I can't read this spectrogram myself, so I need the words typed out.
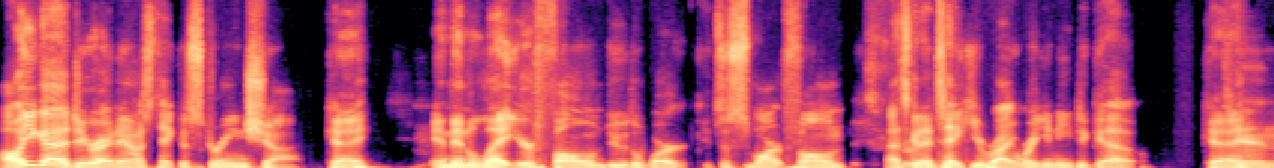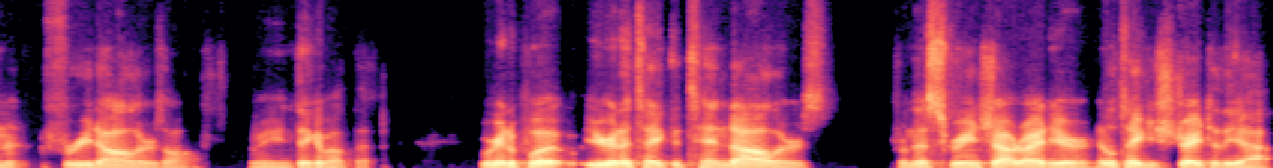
All you got to do right now is take a screenshot, okay, and then let your phone do the work. It's a smartphone. It's That's going to take you right where you need to go. Okay. 10 free dollars off. I mean, think about that. We're going to put, you're going to take the $10 from this screenshot right here. It'll take you straight to the app.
